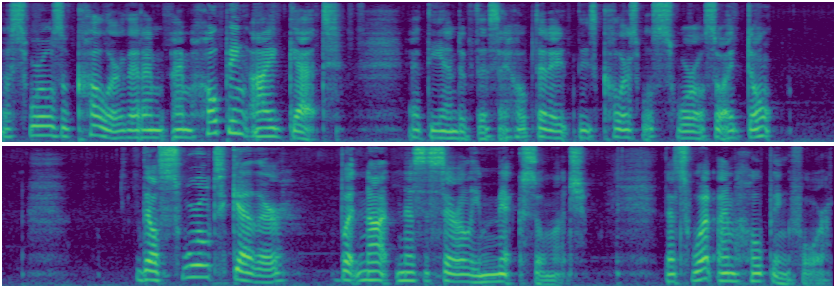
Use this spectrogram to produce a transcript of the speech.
the swirls of color that I'm, I'm hoping I get at the end of this. I hope that I, these colors will swirl so I don't, they'll swirl together, but not necessarily mix so much. That's what I'm hoping for.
